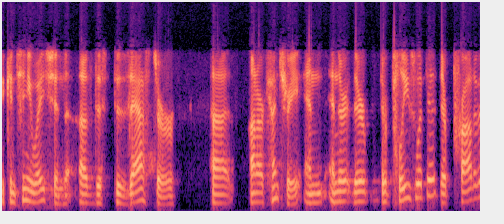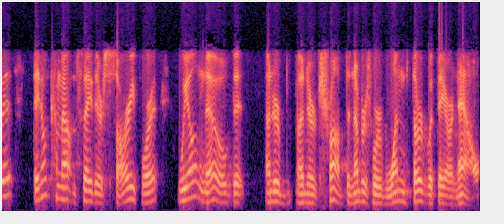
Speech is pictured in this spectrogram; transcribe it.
the continuation of this disaster uh, on our country, and and they're they're they're pleased with it. They're proud of it. They don't come out and say they're sorry for it. We all know that under under Trump, the numbers were one third what they are now,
